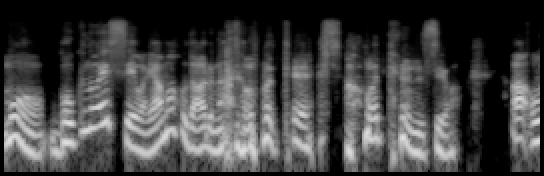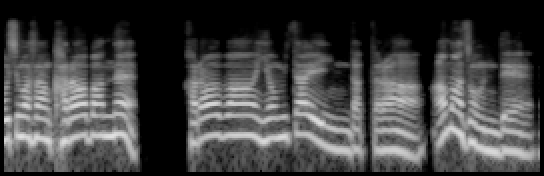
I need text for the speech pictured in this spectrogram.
もう僕のエッセイは山ほどあるなと思って、思ってるんですよ。あ、大島さん、カラー版ね。カラー版読みたいんだったら、アマゾンで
